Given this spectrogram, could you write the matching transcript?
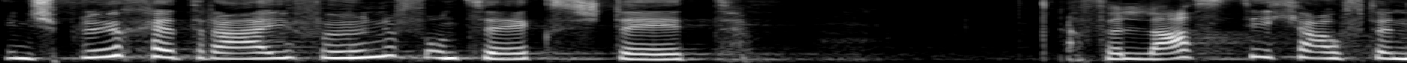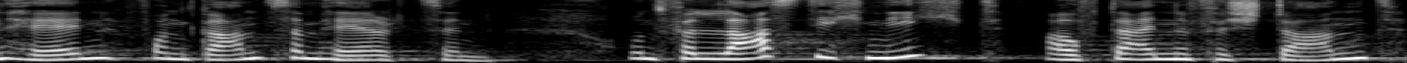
In Sprüche 3, 5 und 6 steht, verlass dich auf den Herrn von ganzem Herzen und verlass dich nicht auf deinen Verstand,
